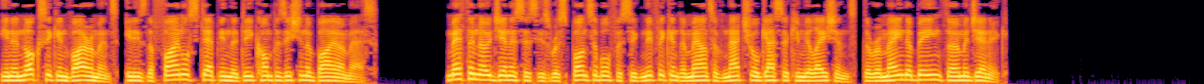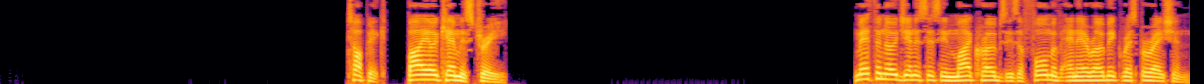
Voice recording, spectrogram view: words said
In anoxic environments, it is the final step in the decomposition of biomass. Methanogenesis is responsible for significant amounts of natural gas accumulations, the remainder being thermogenic. Biochemistry Methanogenesis in microbes is a form of anaerobic respiration.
